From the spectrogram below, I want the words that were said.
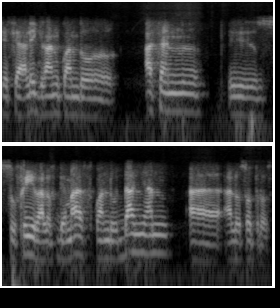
que se alegran cuando hacen eh, sufrir a los demás, cuando dañan a, a los otros.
